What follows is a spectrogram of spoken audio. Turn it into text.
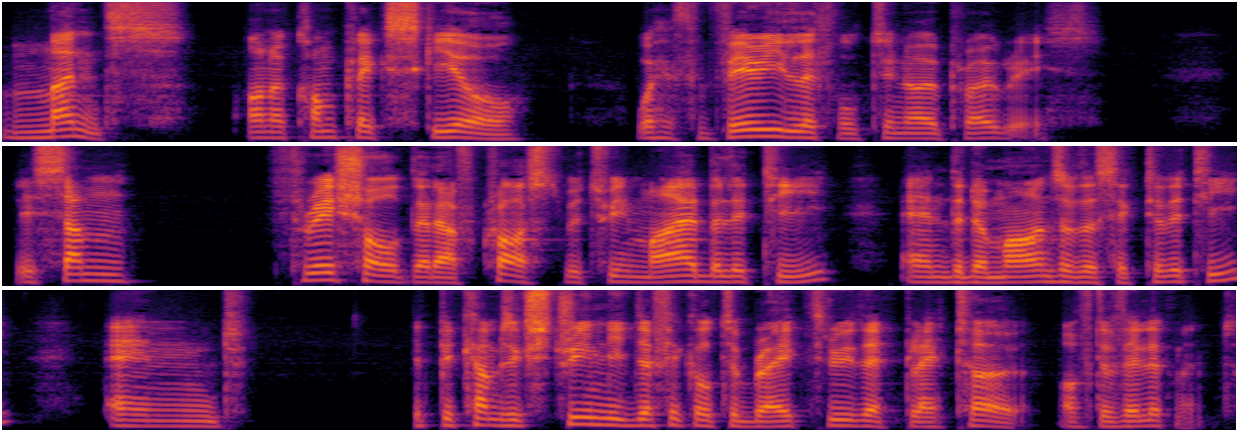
months on a complex skill with very little to no progress. There's some threshold that I've crossed between my ability and the demands of this activity, and it becomes extremely difficult to break through that plateau of development.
